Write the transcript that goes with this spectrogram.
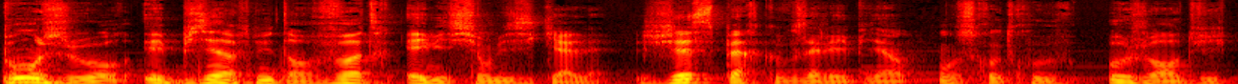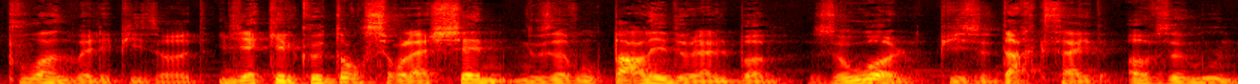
Bonjour et bienvenue dans votre émission musicale. J'espère que vous allez bien. On se retrouve aujourd'hui pour un nouvel épisode. Il y a quelques temps sur la chaîne, nous avons parlé de l'album The Wall, puis The Dark Side of the Moon.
